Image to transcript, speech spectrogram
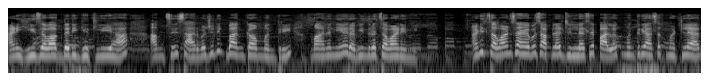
आणि ही जबाबदारी घेतली ह्या आमचे सार्वजनिक बांधकाम मंत्री माननीय रवींद्र चव्हाण यांनी. आणि चव्हाण साहेबच आपल्या जिल्ह्याचे पालकमंत्री असत म्हटल्यावर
